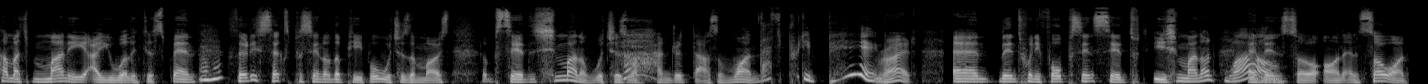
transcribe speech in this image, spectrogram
how much money are you willing to spend, Mm-hmm. 36% of the people, which is the most, said 10만 원, which is 100,000 won. that's pretty big. Right. And then 24% said 20만 원. Wow. And then so on and so on.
